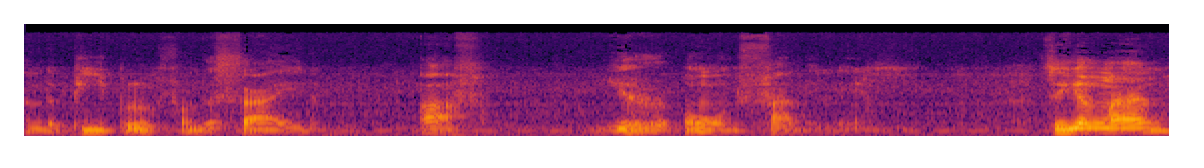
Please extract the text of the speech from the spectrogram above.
and the people from the side of your own family. So, young man,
